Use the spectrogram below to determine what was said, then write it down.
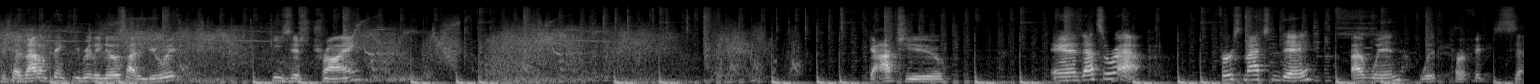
Because I don't think he really knows how to do it. He's just trying. Got you. And that's a wrap. First match of the day, I win with Perfect Cell.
